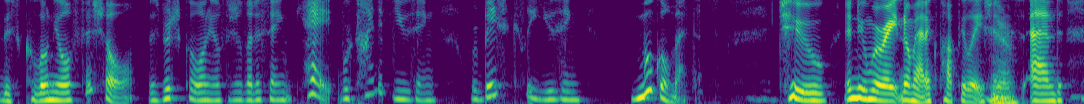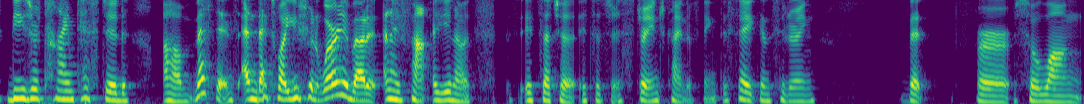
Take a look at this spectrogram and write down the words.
this colonial official, this British colonial official that is saying, hey, we're kind of using, we're basically using Mughal methods to enumerate nomadic populations. And these are time tested um, methods. And that's why you shouldn't worry about it. And I found, you know, it's, it's such a, it's such a strange kind of thing to say considering that for so long,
